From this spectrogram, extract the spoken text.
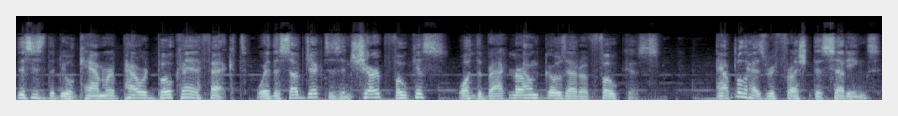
This is the dual camera powered bokeh effect, where the subject is in sharp focus, while the background goes out of focus. Apple has refreshed the settings,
